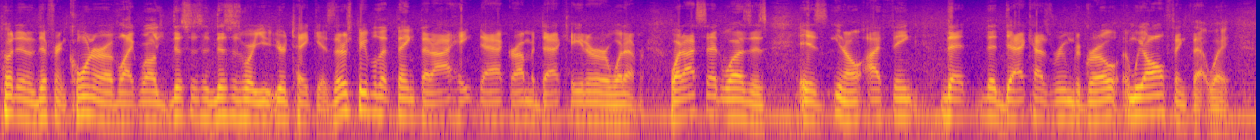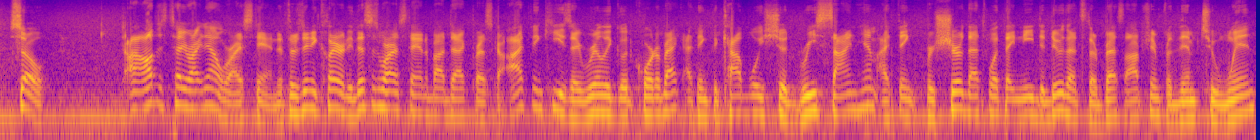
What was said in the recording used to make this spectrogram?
put in a different corner of like, well, this is this is where you, your take is. There's people that think that I hate Dak or I'm a Dak hater or whatever. What I said was is is you know I think that that Dak has room to grow, and we all think that way. So I'll just tell you right now where I stand. If there's any clarity, this is where I stand about Dak Prescott. I think he's a really good quarterback. I think the Cowboys should re-sign him. I think for sure that's what they need to do. That's their best option for them to win.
